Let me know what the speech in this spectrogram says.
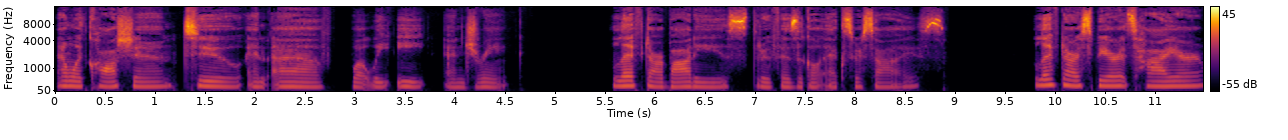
and with caution to and of what we eat and drink. Lift our bodies through physical exercise. Lift our spirits higher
